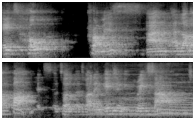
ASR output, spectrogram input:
It's hope, promise, and a lot of fun. It's, it's, it's about engaging with great sound,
